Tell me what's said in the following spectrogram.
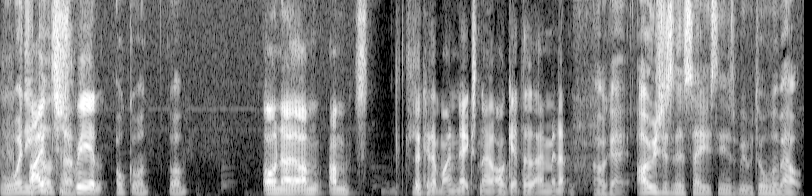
well, when he I does just have. real Oh, go on, go on. Oh no, I'm I'm looking at my next note. I'll get to that in a minute. Okay, I was just going to say, as soon as we were talking about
